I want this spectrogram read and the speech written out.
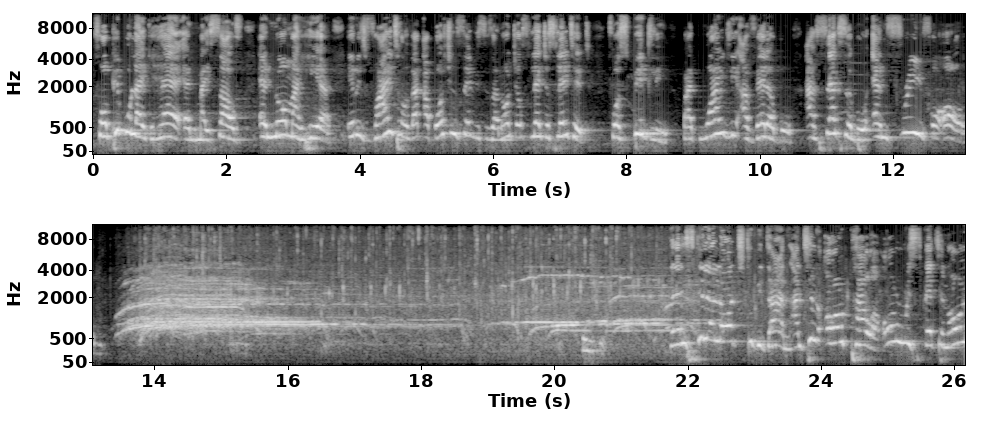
For people like her and myself and Norma here, it is vital that abortion services are not just legislated for speedily, but widely available, accessible, and free for all. There is still a lot to be done until all power, all respect, and all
